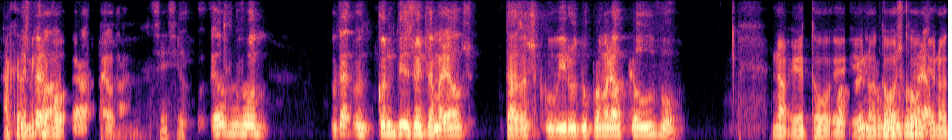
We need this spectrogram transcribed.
a Académica... Espera lá, espera lá, espera lá. Sim, sim. Ele levou... Quando dizes oito amarelos, estás a excluir o duplo amarelo que ele levou. Não, eu, tô, eu, eu não estou a excluir, eu não,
